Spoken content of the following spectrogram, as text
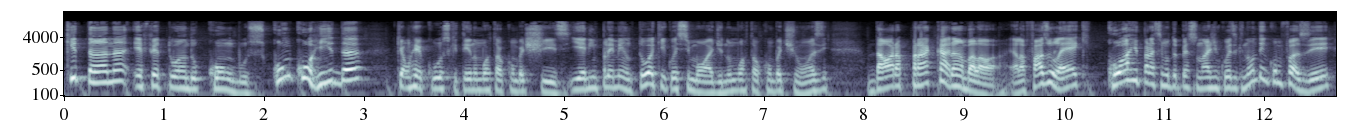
Kitana efetuando combos com corrida, que é um recurso que tem no Mortal Kombat X, e ele implementou aqui com esse mod no Mortal Kombat 11, da hora pra caramba lá, ó. Ela faz o leque, corre pra cima do personagem, coisa que não tem como fazer,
